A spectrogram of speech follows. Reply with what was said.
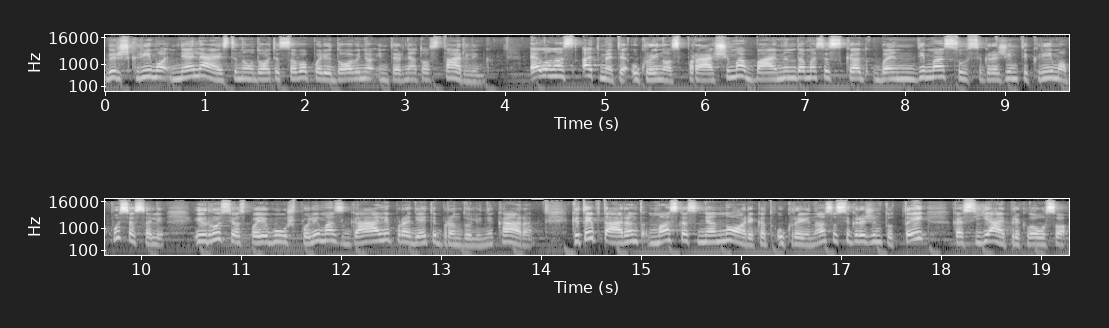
virš Krymo neleisti naudoti savo palidovinio interneto Starlink. Elonas atmetė Ukrainos prašymą, baimindamasis, kad bandymas susigražinti Krymo pusėsalį ir Rusijos pajėgų užpolimas gali pradėti brandolinį karą. Kitaip tariant, Maskas nenori, kad Ukraina susigražintų tai, kas jai priklauso,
